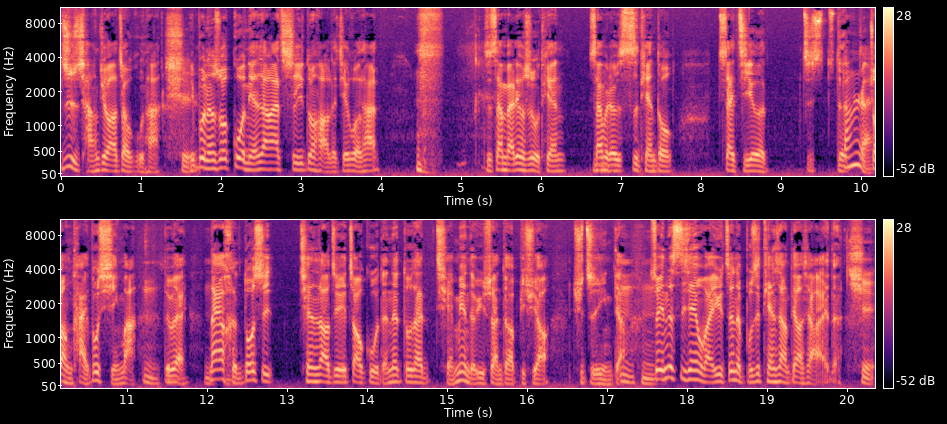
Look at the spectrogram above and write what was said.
日常就要照顾他，是。你不能说过年让他吃一顿好的，结果他 这三百六十五天、三百六十四天都在饥饿的状态，不行嘛，嗯，对不对？那有很多是牵涉到这些照顾的，那都在前面的预算都要必须要。去指引掉，所以那四千五百亿真的不是天上掉下来的，是。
